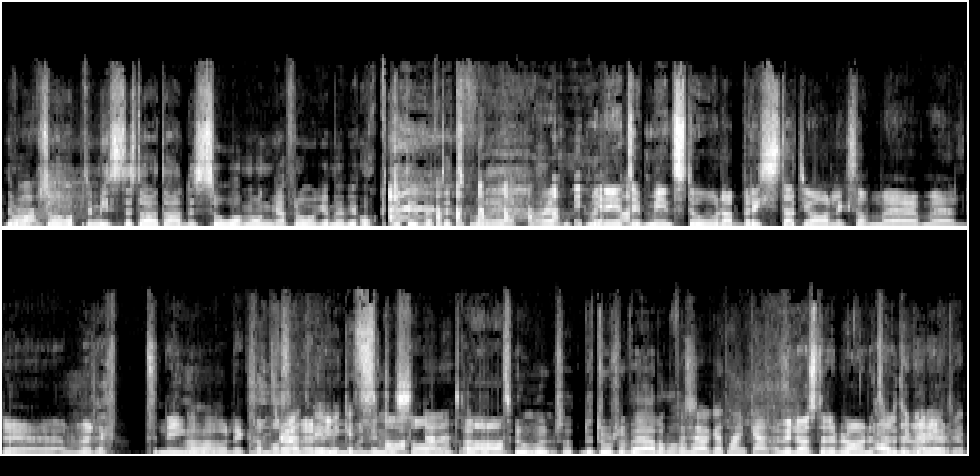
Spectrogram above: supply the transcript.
Det var också optimistiskt då att du hade så många frågor, men vi åkte typ efter två. Men det är typ min stora brist att jag liksom eh, med, eh, med rättning Ja. och liksom vad som är rimligt och sånt. Ja, du, tror, så- du tror så väl om För oss. höga tankar. Men vi löste det bra under Ja, det tiden. tycker jag verkligen.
